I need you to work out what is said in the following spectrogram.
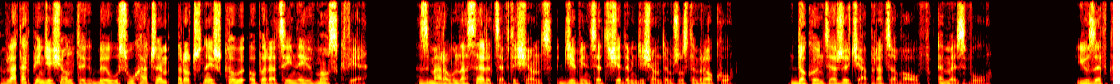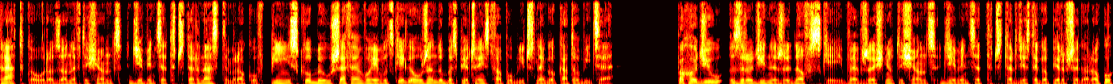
W latach 50. był słuchaczem rocznej szkoły operacyjnej w Moskwie. Zmarł na serce w 1976 roku. Do końca życia pracował w MSW. Józef Kratko, urodzony w 1914 roku w Pińsku, był szefem Wojewódzkiego Urzędu Bezpieczeństwa Publicznego Katowice. Pochodził z rodziny żydowskiej. We wrześniu 1941 roku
